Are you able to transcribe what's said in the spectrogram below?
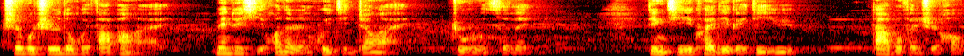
吃不吃都会发胖癌，面对喜欢的人会紧张癌，诸如此类。定期快递给地狱。大部分时候，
